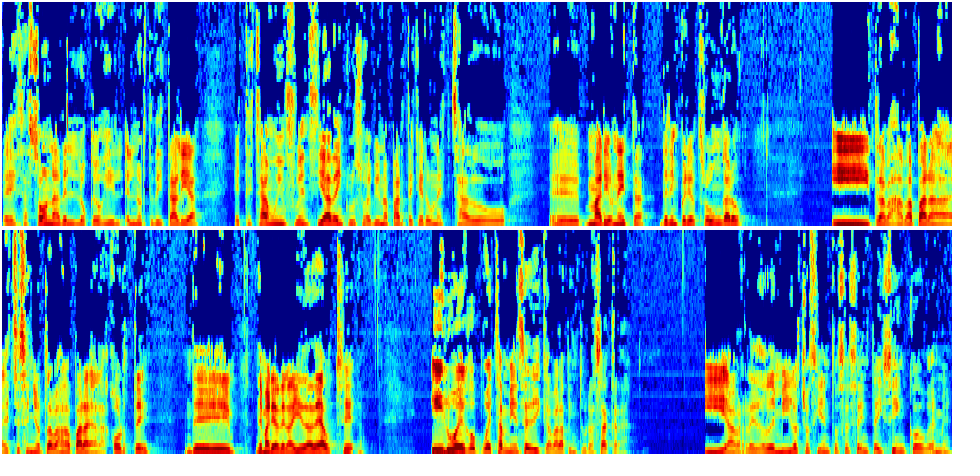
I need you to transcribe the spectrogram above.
esa zona de lo que hoy el, norte de Italia este estaba muy influenciada, incluso había una parte que era un estado eh, marioneta del Imperio Austrohúngaro y trabajaba para, este señor trabajaba para la corte de, de María de la Ida de Austria y luego pues también se dedicaba a la pintura sacra. Y alrededor de 1865, em,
